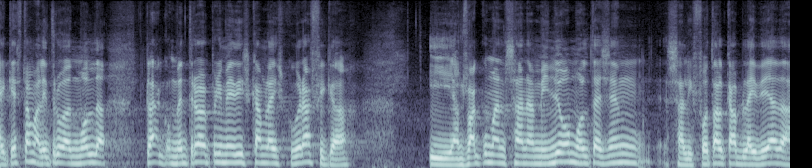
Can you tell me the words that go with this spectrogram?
aquesta me l'he trobat molt de... Clar, quan vam treure el primer disc amb la discogràfica i ens va començar a anar millor, molta gent se li fot al cap la idea de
